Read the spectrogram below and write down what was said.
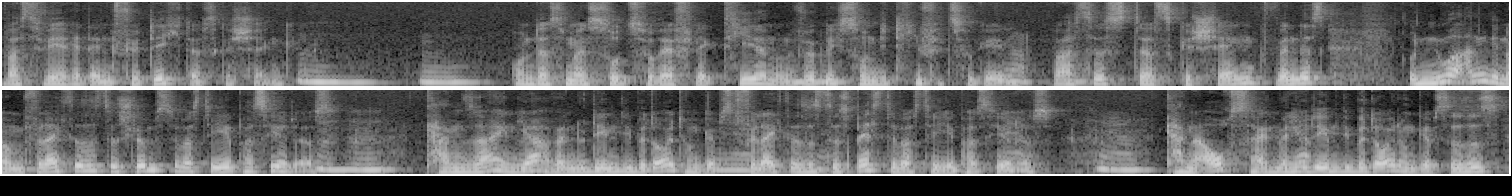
was wäre denn für dich das Geschenk? Mhm. Und das mal so zu reflektieren und wirklich so in die Tiefe zu gehen. Ja. Was ist das Geschenk, wenn das, und nur angenommen, vielleicht ist es das Schlimmste, was dir je passiert ist. Kann sein, ja, wenn du dem die Bedeutung gibst. Mhm. Ja. Vielleicht ist es das Beste, was dir je passiert ist. Kann auch sein, wenn du dem die Bedeutung gibst. Das ist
